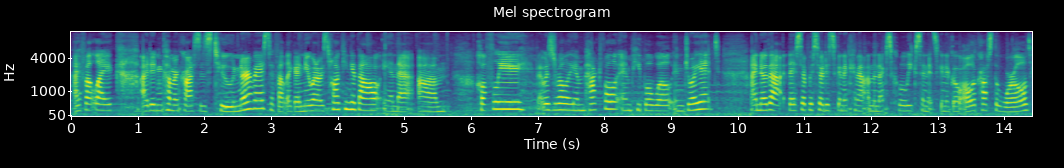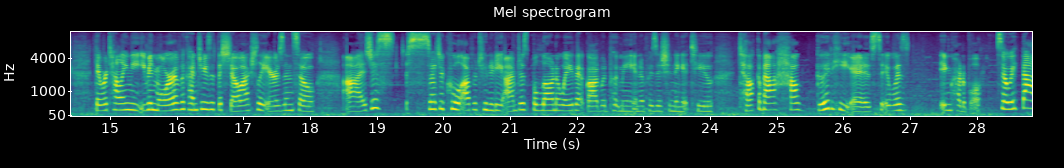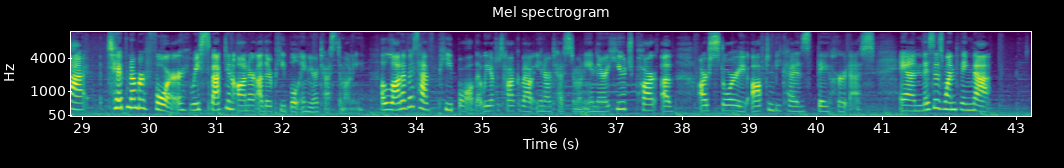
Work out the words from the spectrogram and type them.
I felt like I didn't come across as too nervous. I felt like I knew what I was talking about and that um, hopefully that was really impactful and people will enjoy it. I know that this episode is going to come out in the next couple weeks and it's going to go all across the world. They were telling me even more of the countries that the show actually airs in, so uh, it's just such a cool opportunity. I'm just blown away that God would put me in a position to get to talk about how good He is. It was incredible. So, with that, tip number four respect and honor other people in your testimony. A lot of us have people that we have to talk about in our testimony, and they're a huge part of our story, often because they hurt us. And this is one thing that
